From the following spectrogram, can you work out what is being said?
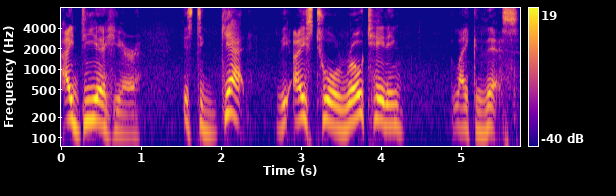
idea here is to get the ice tool rotating like this.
